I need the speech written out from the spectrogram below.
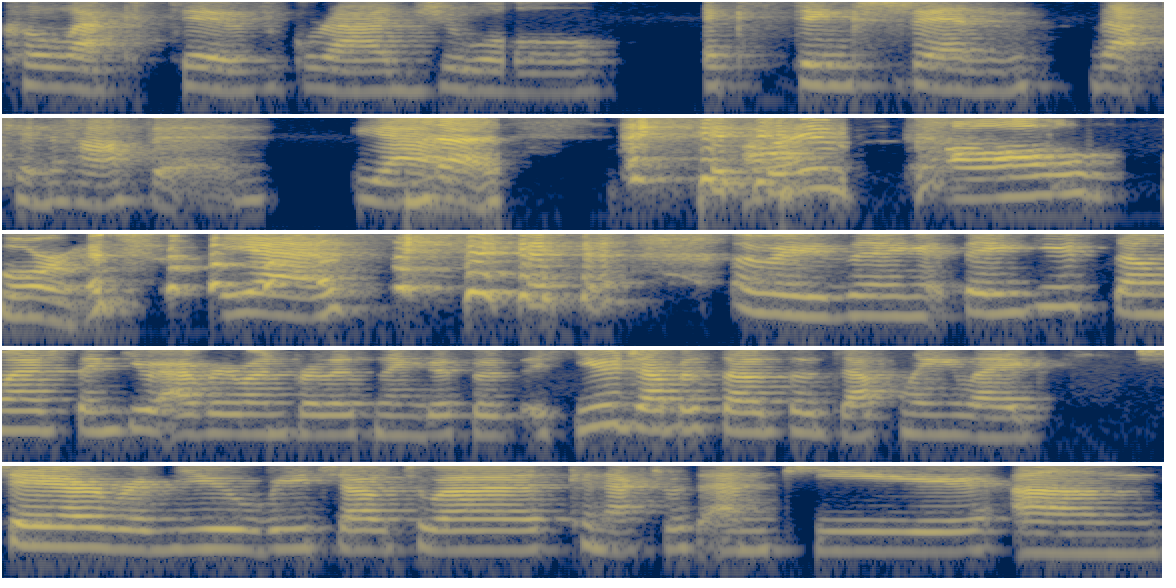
collective, gradual extinction that can happen. Yeah. Yes. I'm all for it. yes. Amazing. Thank you so much. Thank you everyone for listening. This was a huge episode. So definitely like share, review, reach out to us, connect with MP, um,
